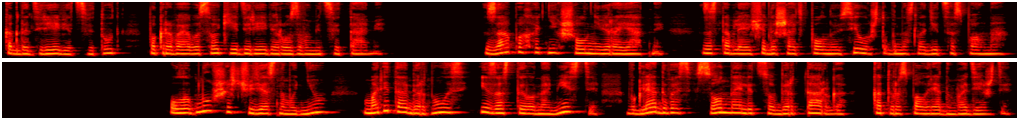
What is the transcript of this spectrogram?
когда деревья цветут, покрывая высокие деревья розовыми цветами. Запах от них шел невероятный, заставляющий дышать в полную силу, чтобы насладиться сполна. Улыбнувшись чудесному дню, Марита обернулась и застыла на месте, вглядываясь в сонное лицо Бертарга, который спал рядом в одежде.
